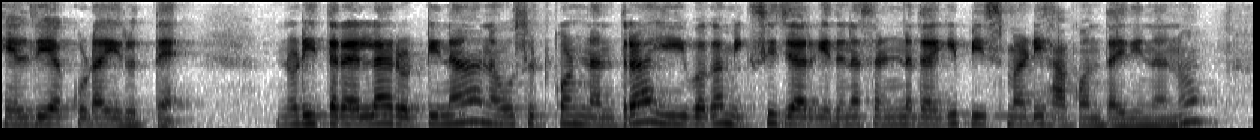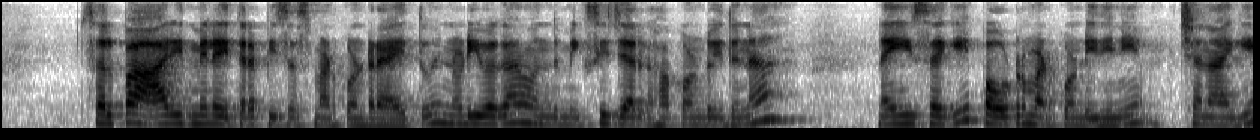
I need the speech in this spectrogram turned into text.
ಹೆಲ್ದಿಯಾಗಿ ಕೂಡ ಇರುತ್ತೆ. ನೋಡಿ, ಈ ಥರ ಎಲ್ಲ ರೊಟ್ಟಿನ ನಾವು ಸುಟ್ಕೊಂಡ ನಂತರ ಇವಾಗ ಮಿಕ್ಸಿ ಜಾರ್ಗೆ ಇದನ್ನು ಸಣ್ಣದಾಗಿ ಪೀಸ್ ಮಾಡಿ ಹಾಕೊತಾ ಇದ್ದೀನಿ ನಾನು. ಸ್ವಲ್ಪ ಆರಿದ ಮೇಲೆ ಈ ಥರ ಪೀಸಸ್ ಮಾಡಿಕೊಂಡ್ರೆ ಆಯಿತು. ನೋಡಿ ಇವಾಗ ಒಂದು ಮಿಕ್ಸಿ ಜಾರ್ಗೆ ಹಾಕ್ಕೊಂಡು ಇದನ್ನು ನೈಸಾಗಿ ಪೌಡ್ರ್ ಮಾಡ್ಕೊಂಡಿದ್ದೀನಿ, ಚೆನ್ನಾಗಿ.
